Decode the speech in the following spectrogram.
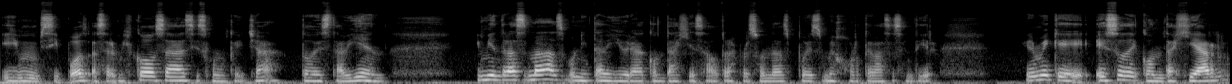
Y si puedo hacer mis cosas, y es como que ya, todo está bien. Y mientras más bonita vibra contagies a otras personas, pues mejor te vas a sentir. Créeme que eso de contagiar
